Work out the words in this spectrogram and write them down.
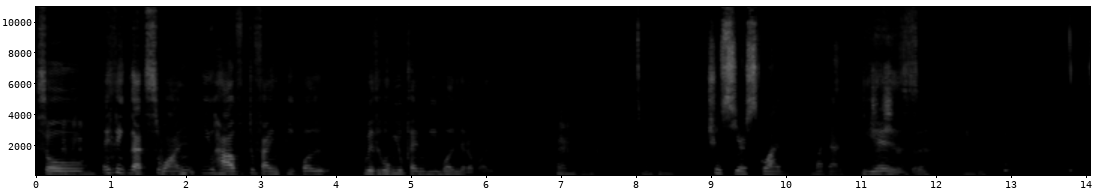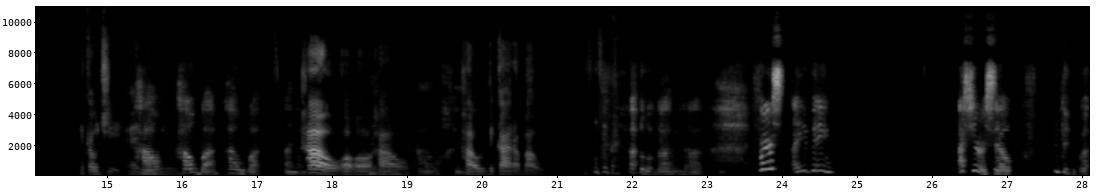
So, I think that's one. You have to find people with whom you can be vulnerable. Mhm. Okay. Choose your squad. Ba that? Yes. Ikaw, G. Any... How, how ba? How ba? Ano? How? Oo, how? Ah, okay. How? The Carabao. How, Ganun na. how. First, I think, ask yourself, di ba?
